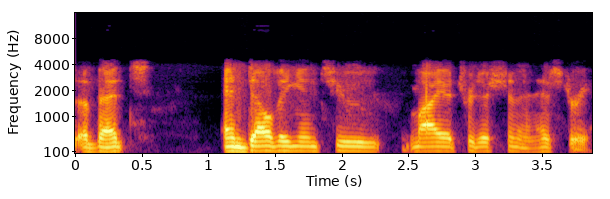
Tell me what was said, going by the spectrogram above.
event and delving into Maya tradition and history?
